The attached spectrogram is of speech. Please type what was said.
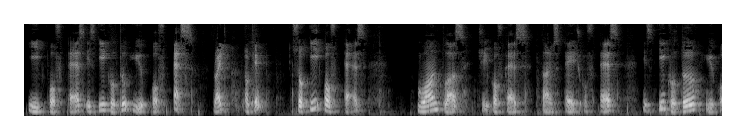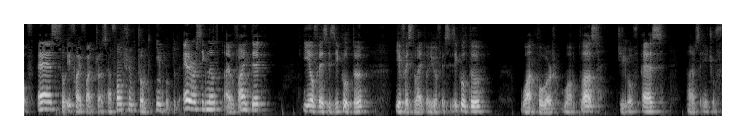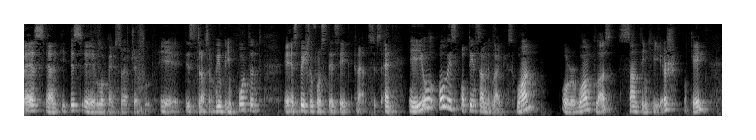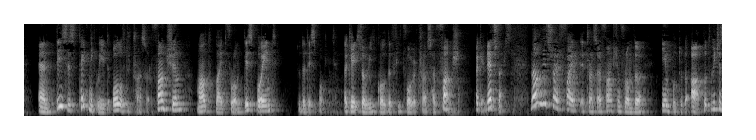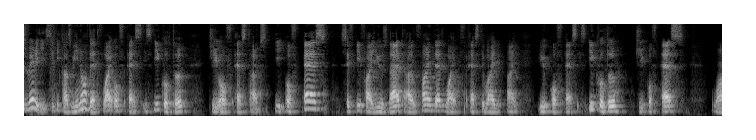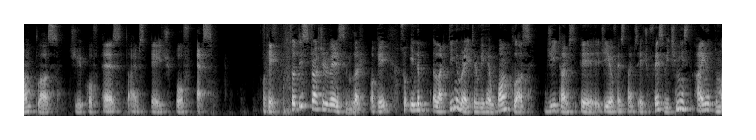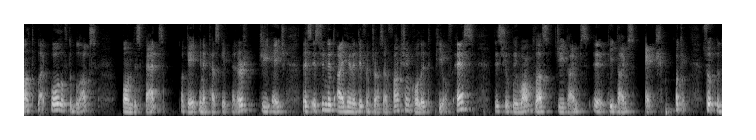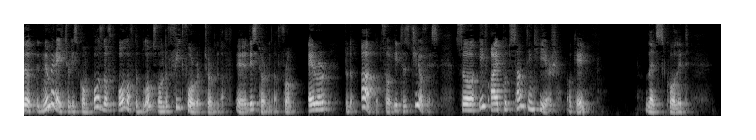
E of S is equal to U of S, right? Okay, so E of S, 1 plus G of S times H of S is equal to U of S. So if I find transfer function from the input to the error signal, I will find that E of S is equal to, E of S divided by U of S is equal to 1 over 1 plus G of S times h of s and it, this uh, local structure. Uh, this transfer will be important uh, especially for steady state analysis. And uh, you always obtain something like this 1 over 1 plus something here okay? And this is technically all of the transfer function multiplied from this point to the this point okay? So we call the feed forward transfer function. Okay that's nice. Now let's try to find a transfer function from the input to the output, which is very easy because we know that y of s is equal to g of s times e of s. So if, if I use that, I'll find that y of s divided by u of s is equal to g of s 1 plus g of s times h of s. Okay, so this structure very similar. Okay, so in the like denominator, we have 1 plus g times uh, g of s times h of s, which means I need to multiply all of the blocks on this path, okay, in a cascade manner, gh. Let's assume that I have a different transfer function, call it p of s. This should be 1 plus g times uh, p times h. Okay, so the numerator is composed of all of the blocks on the feed-forward terminal, uh, this terminal, from error to the output. So it is g of s. So if I put something here, okay, let's call it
